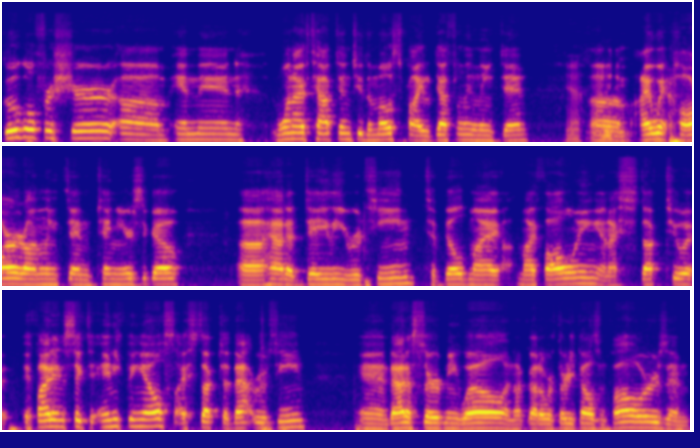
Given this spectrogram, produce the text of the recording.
google for sure um, and then one i've tapped into the most probably definitely linkedin yeah. Um, i went hard on linkedin 10 years ago. Uh, had a daily routine to build my my following and i stuck to it. If i didn't stick to anything else i stuck to that routine and that has served me well and i've got over 30000 followers and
